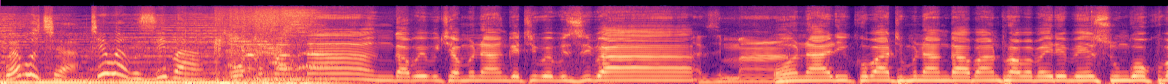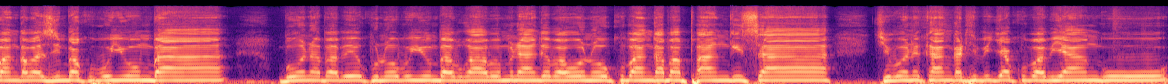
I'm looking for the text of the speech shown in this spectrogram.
bwe butya ti bwe buziba okumanya nga bwe bukya munange tibwe buziba ono aliko bati munanga abantu ababaire besunga okuba nga bazimba ku buyumba. Bona babeeku n'obuyumba bwabwe munange bawona okuba nga bapangisa. Kiboneka nga tibijja kuba byangu.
